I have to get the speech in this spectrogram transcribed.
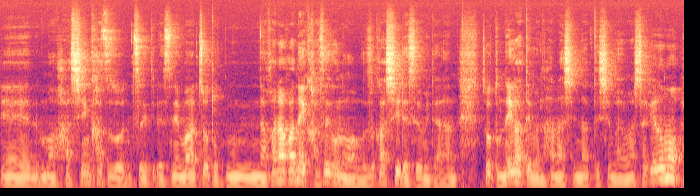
えー、まあ、発信活動についてですね、まあ、ちょっとなかなかね稼ぐのは難しいですよみたいなちょっとネガティブな話になってしまいましたけども、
